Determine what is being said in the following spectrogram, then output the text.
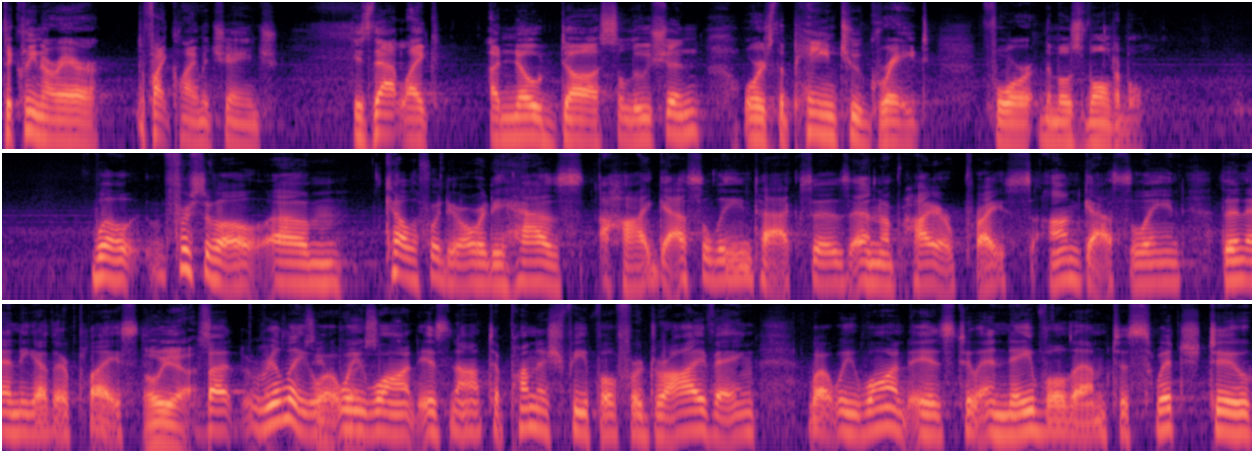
to clean our air, to fight climate change. Is that like a no duh solution, or is the pain too great for the most vulnerable? Well, first of all, um, California already has high gasoline taxes and a higher price on gasoline than any other place. Oh, yes. But really, what we want is not to punish people for driving. What we want is to enable them to switch to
